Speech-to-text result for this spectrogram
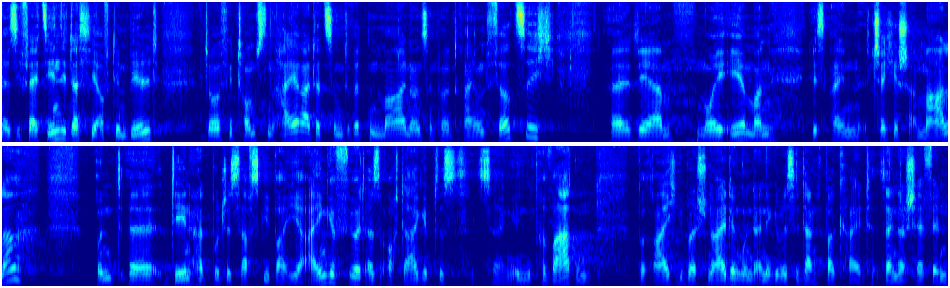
Äh, Sie, vielleicht sehen Sie das hier auf dem Bild. Dorothy Thompson heiratet zum dritten Mal 1943. Äh, der neue Ehemann ist ein tschechischer Maler und äh, den hat Buczysawski bei ihr eingeführt. Also auch da gibt es sozusagen im privaten Bereich Überschneidung und eine gewisse Dankbarkeit seiner Chefin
